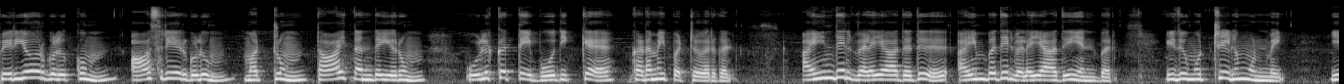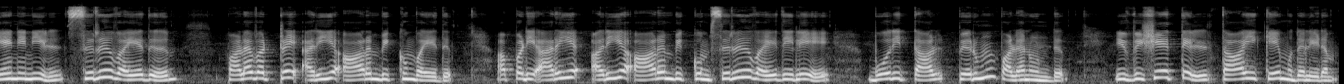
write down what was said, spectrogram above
பெரியோர்களுக்கும் ஆசிரியர்களும் மற்றும் தாய் தந்தையரும் ஒழுக்கத்தை போதிக்க கடமைப்பற்றவர்கள். ஐந்தில் விளையாதது ஐம்பதில் விளையாது என்பர். இது முற்றிலும் உண்மை. ஏனெனில் சிறு வயது பலவற்றை அறிய ஆரம்பிக்கும் வயது. அப்படி அறிய அறிய ஆரம்பிக்கும் சிறு வயதிலே போதித்தால் பெரும் பலனுண்டு இவ்விஷயத்தில் தாய்க்கே முதலிடம்.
